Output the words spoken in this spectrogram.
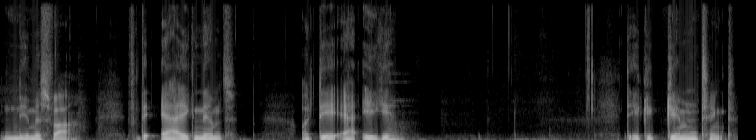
nemme svar. For det er ikke nemt. Og det er ikke... Det er ikke gennemtænkt.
